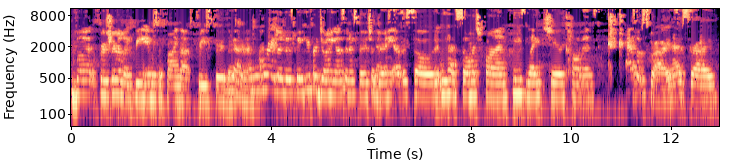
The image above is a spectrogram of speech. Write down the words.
but for sure, like being able to find that free spirit that yeah. All right, Linda, thank you for joining us in a spiritual yes. journey episode. We had so much fun. Please like, share, comment, and subscribe. And subscribe.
